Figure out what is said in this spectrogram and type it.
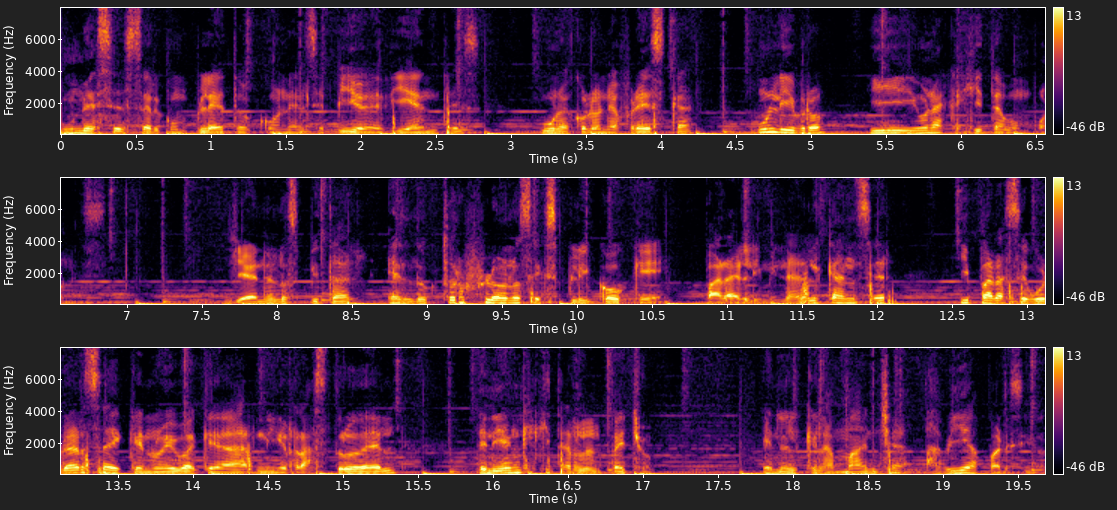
un neceser completo con el cepillo de dientes, una colonia fresca, un libro y una cajita de bombones. Ya en el hospital, el doctor Flo nos explicó que, para eliminar el cáncer y para asegurarse de que no iba a quedar ni rastro de él, tenían que quitarle el pecho, en el que la mancha había aparecido.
